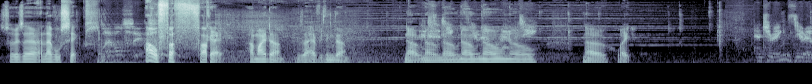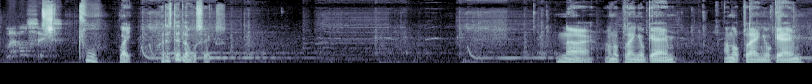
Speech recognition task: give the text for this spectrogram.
So is there a level 6? Level 6. Oh, for fuck. Okay. Am I done? Is that everything done? No, no, no, no, no, no. No, wait. Entering zero. Level 6. Wait, I just did level 6. No, I'm not playing your game. I'm not playing your game.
